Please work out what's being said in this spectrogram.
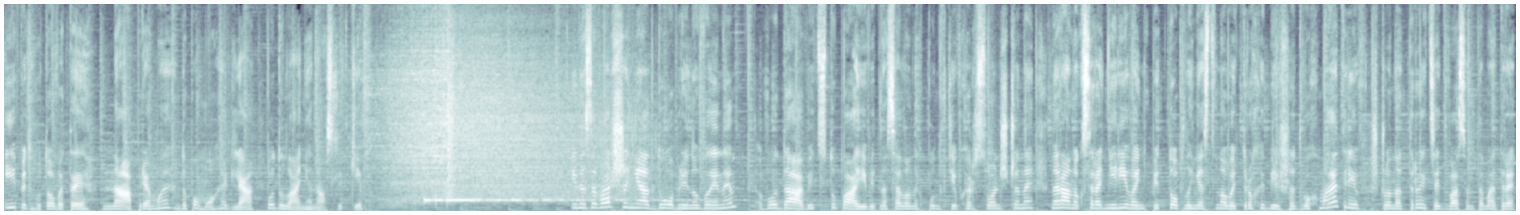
і підготовити напрями допомоги для подолання наслідків. І на завершення добрі новини. Вода відступає від населених пунктів Херсонщини. На ранок середній рівень підтоплення становить трохи більше двох метрів, що на 32 сантиметри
